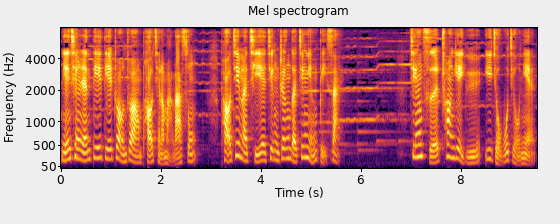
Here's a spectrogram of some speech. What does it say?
年轻人跌跌撞撞跑起了马拉松，跑进了企业竞争的经营比赛。京瓷创业于一九五九年，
